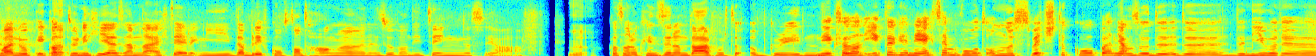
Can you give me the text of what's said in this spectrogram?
Maar ook, ik had Ja. toen een gsm dat echt eigenlijk niet... Dat bleef constant hangen en zo van die dingen. Dus ja, Ja. ik had dan ook geen zin om daarvoor te upgraden. Nee, ik zou dan eerder geneigd zijn bijvoorbeeld om een Switch te kopen en Ja. dan zo de, de, de nieuwere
